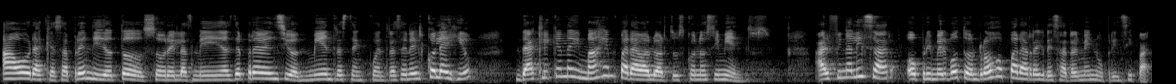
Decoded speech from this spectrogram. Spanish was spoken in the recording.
Ahora que has aprendido todo sobre las medidas de prevención mientras te encuentras en el colegio, da clic en la imagen para evaluar tus conocimientos. Al finalizar, oprime el botón rojo para regresar al menú principal.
